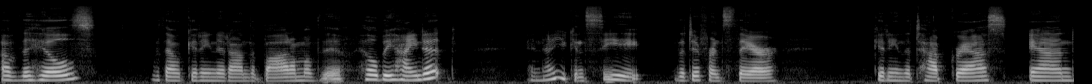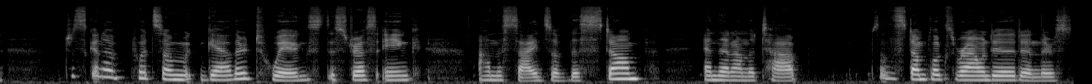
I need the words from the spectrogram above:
of the hills without getting it on the bottom of the hill behind it. And now you can see the difference there, getting the top grass and just going to put some gathered twigs, distress ink, on the sides of the stump and then on the top. So the stump looks rounded and there's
